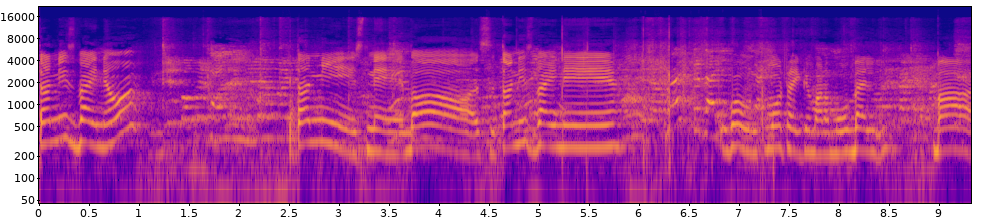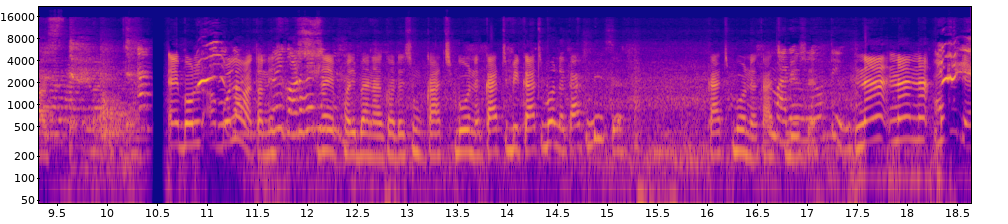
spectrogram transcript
તનિષભાઈ ને તનિષ ને બસ. તનિષભાઈ ને બહુ મોટો થઈ ગયો મારો મોબાઈલ. બસ. એ બોલ બોલાવા તને. નહીં ફઈબાના ઘરે શું? કાચબો ને કાચબી કાચબો ને કાચબી છે. કાચબો ને કાચબી છે. ના ના ના મૂકી દે.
